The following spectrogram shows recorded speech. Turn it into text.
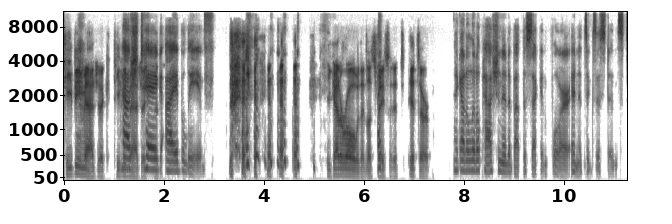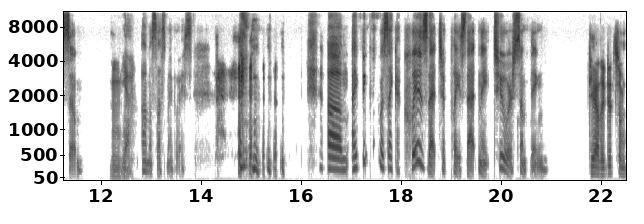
TV magic. TV hashtag magic. I believe. you got to roll with it. Let's face I, it. It's it's Earp. I got a little passionate about the second floor and its existence. So, mm-hmm. yeah, almost lost my voice. um, I think there was like a quiz that took place that night too, or something. Yeah, they did some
